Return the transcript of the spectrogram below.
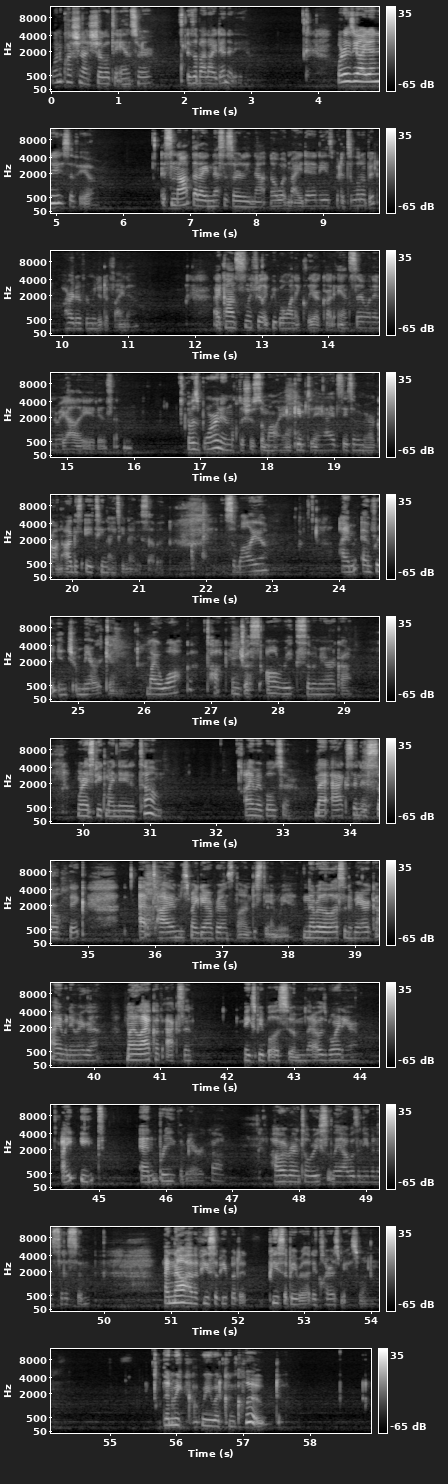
One question I struggle to answer is about identity. What is your identity, Sophia? It's not that I necessarily not know what my identity is, but it's a little bit harder for me to define it. I constantly feel like people want a clear cut answer when in reality it isn't. I was born in Mogadishu, Somalia, and came to the United States of America on August 18, 1997. In Somalia, I am every inch American. My walk, talk, and dress all reeks of America. When I speak my native tongue, I am a poser. My accent is so thick, at times my grandparents don't understand me. Nevertheless, in America, I am an immigrant. My lack of accent makes people assume that I was born here. I eat and breathe America. However, until recently, I wasn't even a citizen. I now have a piece of paper, to, piece of paper that declares me as one. Then we, we would conclude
